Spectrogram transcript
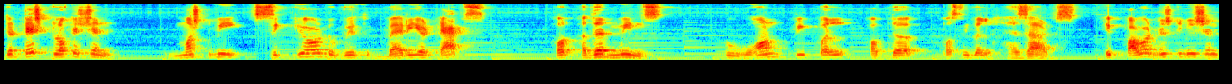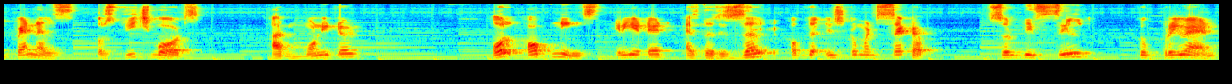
The test location must be secured with barrier taps or other means to warn people of the possible hazards. If power distribution panels or switchboards are monitored. All openings created as the result of the instrument setup should be sealed to prevent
